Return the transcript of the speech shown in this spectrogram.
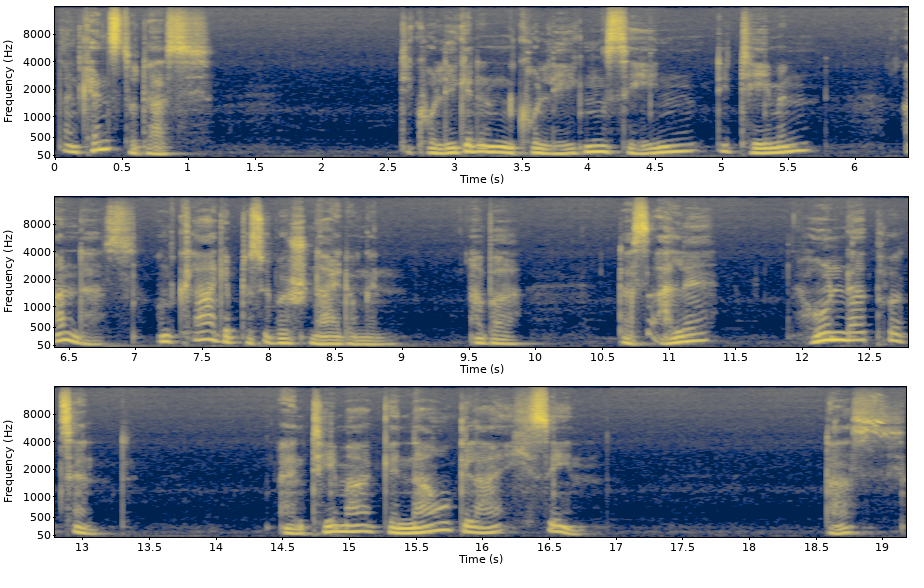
dann kennst du das. Die Kolleginnen und Kollegen sehen die Themen anders. Und klar gibt es Überschneidungen, aber dass alle 100% ein Thema genau gleich sehen, das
